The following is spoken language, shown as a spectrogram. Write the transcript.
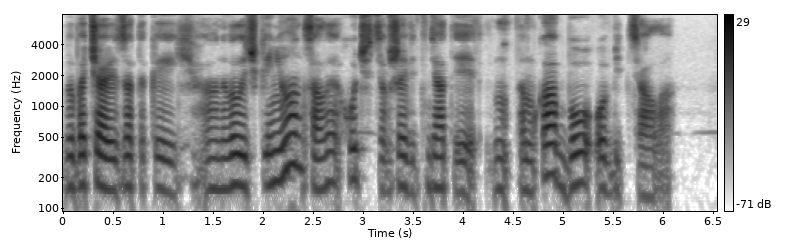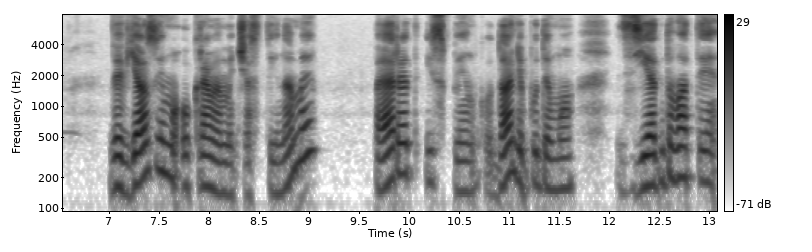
Вибачаю за такий е, невеличкий нюанс, але хочеться вже відзняти МК, бо обіцяла. Вив'язуємо окремими частинами перед і спинку. Далі будемо з'єднувати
